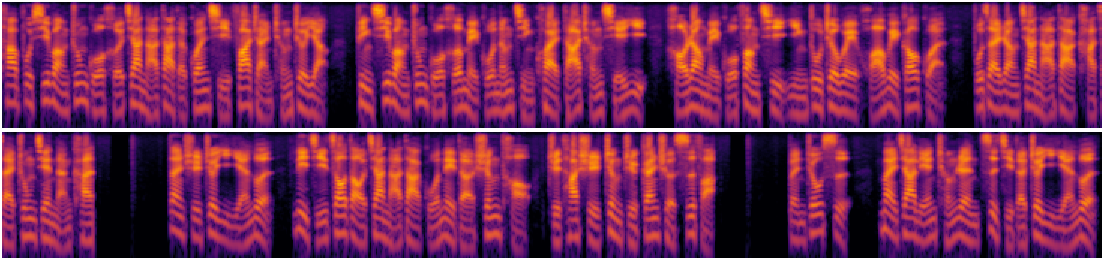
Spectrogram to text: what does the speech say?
他不希望中国和加拿大的关系发展成这样。并希望中国和美国能尽快达成协议，好让美国放弃引渡这位华为高管，不再让加拿大卡在中间难堪。但是这一言论立即遭到加拿大国内的声讨，指他是政治干涉司法。本周四，麦加连承认自己的这一言论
